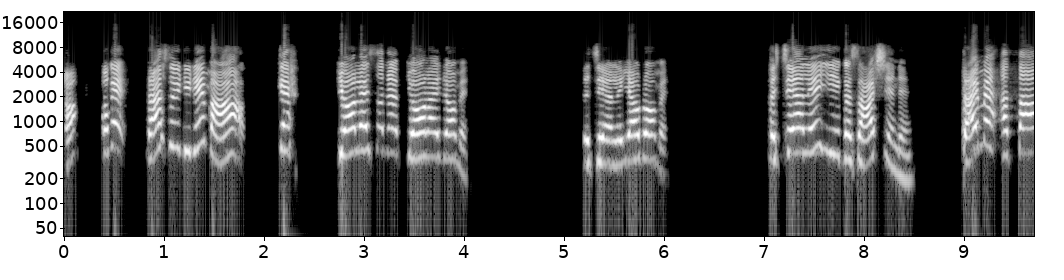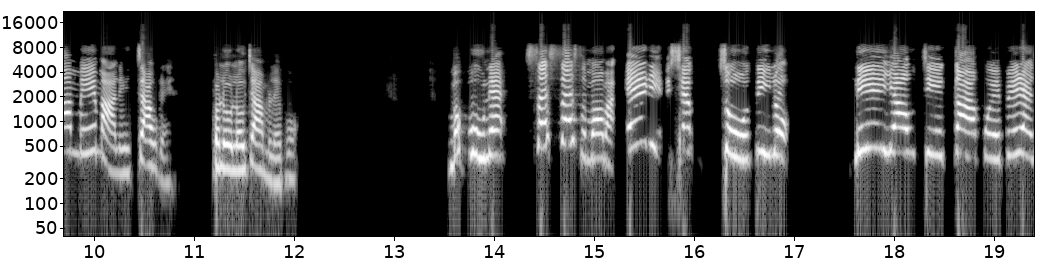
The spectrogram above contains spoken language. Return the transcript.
နော်โอเคဒါဆိုရင်ဒီနေ့မှာကဲပြောလိုက်စနဲ့ပြောလိုက်တော့မယ်တကြံလေးရောက်တော့မယ်တကြံလေးရေကစားရှင်တယ်ဒါပေမဲ့အသားမေးမှလေးကြောက်တယ်ဘယ်လိုလုပ်ကြမလဲပေါ့မပူနဲ့ဆက်ဆက်စမောမှာအဲ့ဒီအချက်ကြိုတိလို့နေရောင်ခြည်ကာကွယ်ပေးတဲ့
